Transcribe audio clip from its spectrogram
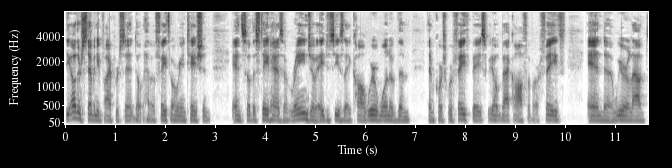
The other 75% don't have a faith orientation. And so the state has a range of agencies they call. We're one of them. And of course, we're faith based. We don't back off of our faith and uh, we are allowed,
